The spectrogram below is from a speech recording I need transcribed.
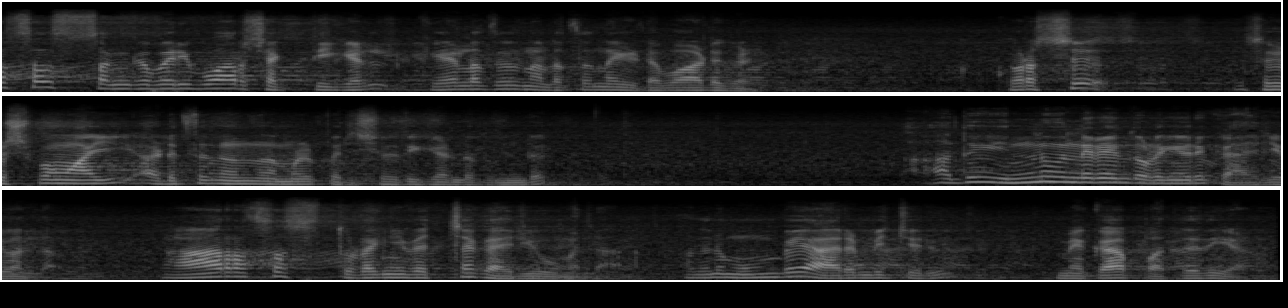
എസ് എസ് സംഘപരിവാർ ശക്തികൾ കേരളത്തിൽ നടത്തുന്ന ഇടപാടുകൾ കുറച്ച് സൂക്ഷ്മമായി അടുത്തു നിന്ന് നമ്മൾ പരിശോധിക്കേണ്ടതുണ്ട്. അത് ഇന്നും ഇന്നലെയും തുടങ്ങിയൊരു കാര്യമല്ല. ആർ എസ് എസ് തുടങ്ങി വെച്ച കാര്യവുമല്ല. അതിനു മുമ്പേ ആരംഭിച്ചൊരു മെഗാ പദ്ധതിയാണ്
